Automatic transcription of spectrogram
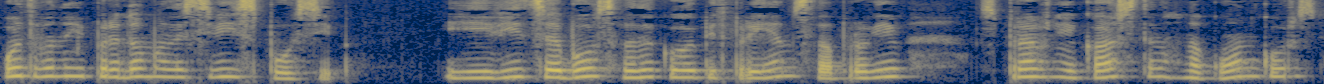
От вони й придумали свій спосіб, і віце-бос великого підприємства провів справжній кастинг на конкурс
